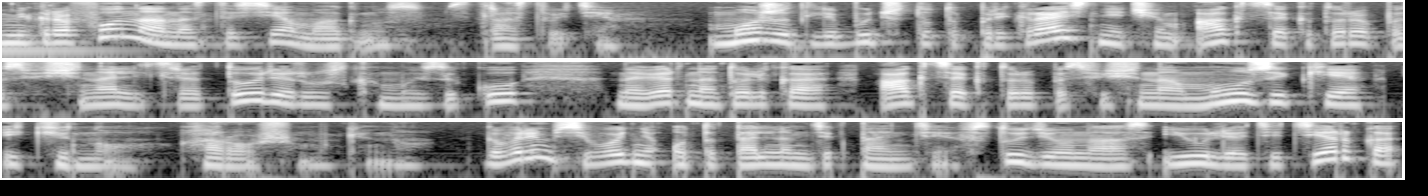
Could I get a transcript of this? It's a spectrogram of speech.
микрофона Анастасия Магнус. Здравствуйте. Может ли быть что-то прекраснее, чем акция, которая посвящена литературе, русскому языку? Наверное, только акция, которая посвящена музыке и кино, хорошему кино. Говорим сегодня о тотальном диктанте. В студии у нас Юлия Тетерка,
